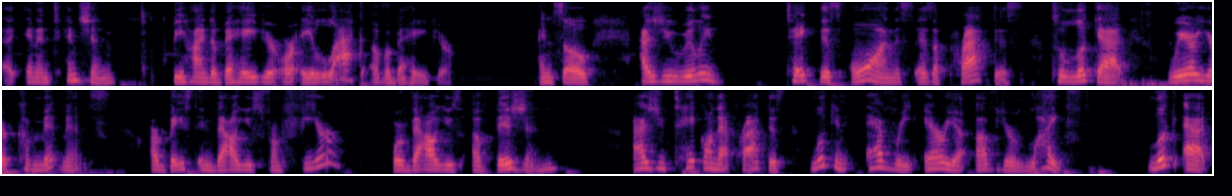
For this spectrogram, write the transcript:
an intention behind a behavior or a lack of a behavior. And so, as you really take this on this as a practice to look at where your commitments are based in values from fear or values of vision, as you take on that practice, look in every area of your life. Look at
